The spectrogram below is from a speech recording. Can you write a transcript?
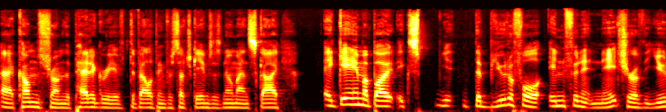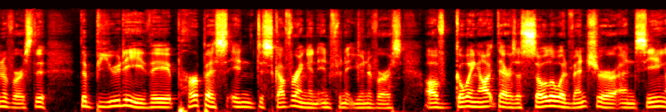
uh, comes from the pedigree of developing for such games as No Man's Sky. A game about ex- the beautiful, infinite nature of the universe, the the beauty, the purpose in discovering an infinite universe, of going out there as a solo adventurer and seeing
